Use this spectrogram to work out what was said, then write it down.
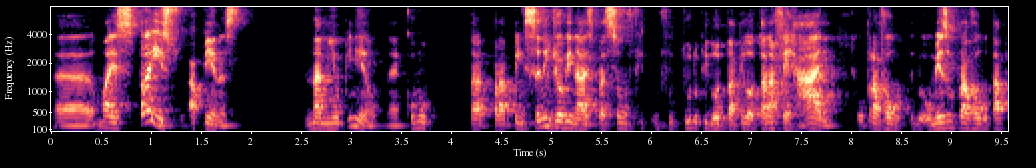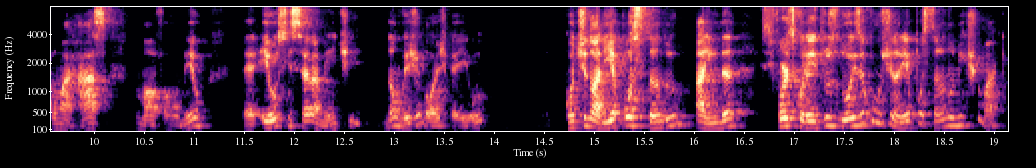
Uh, mas para isso, apenas, na minha opinião, né, como para pensando em Giovinazzi para ser um, um, futuro piloto para pilotar na Ferrari ou para ou mesmo para voltar para uma raça, para uma Alfa Romeo, é, eu sinceramente não vejo lógica. Eu continuaria apostando ainda, se for escolher entre os dois, eu continuaria apostando no Mick Schumacher.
